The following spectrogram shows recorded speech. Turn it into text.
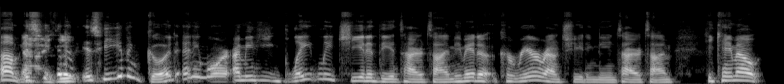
Um, Nah, is he, he- even- is he even good anymore? I mean, he blatantly cheated the entire time. He made a career around cheating the entire time. He came out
